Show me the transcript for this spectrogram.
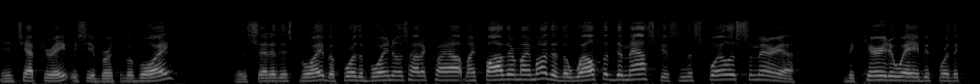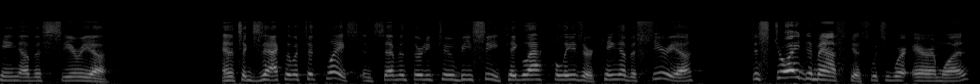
In chapter 8, we see a birth of a boy. It was said of this boy, Before the boy knows how to cry out, My father, my mother, the wealth of Damascus and the spoil of Samaria be carried away before the king of Assyria. And it's exactly what took place. In 732 BC, Tiglath-Pileser, king of Assyria, destroyed Damascus, which is where Aram was,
